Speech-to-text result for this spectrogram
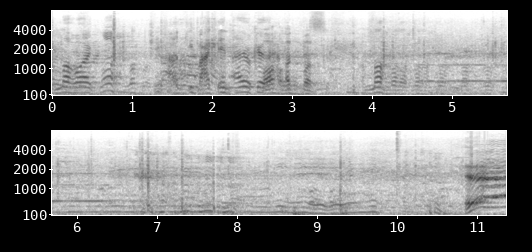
الله اكبر كيف ايوه كده الله اكبر الله الله الله كده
